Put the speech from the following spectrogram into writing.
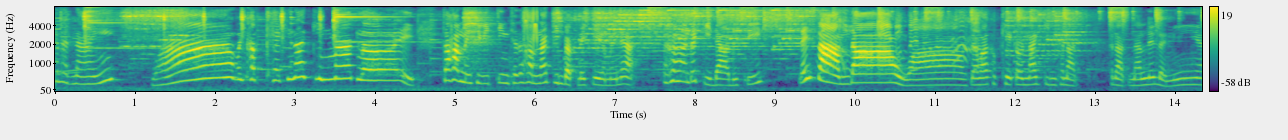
ขนาดไหน ว้าวเป็นคัพเค้กที่น่ากินมากเลย ถ้าทำในชีวิตจริงฉันจะทำน่ากินแบบในเกมไหมเนี่ย ได้กี่ดาวดูสิได้สามดาว ว้าวแสดงว่าคัพเค้กเราน่ากินขนาดขนาดนั้นเลยเหรอเนี่ย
